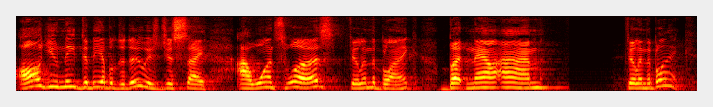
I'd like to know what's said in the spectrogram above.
All you need to be able to do is just say, I once was, fill in the blank, but now I'm, fill in the blank.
